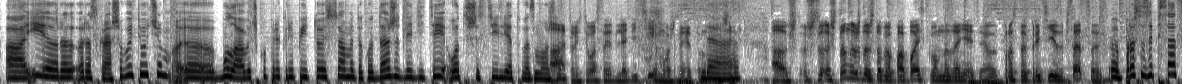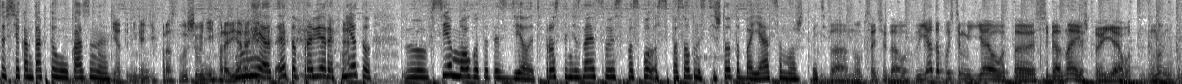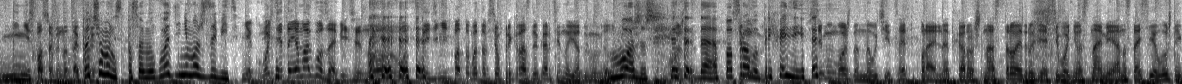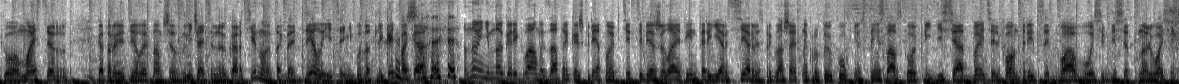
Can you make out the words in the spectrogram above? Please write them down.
А, и ра- раскрашивать учим, э, булавочку прикрепить, то есть самый такой, даже для детей от 6 лет возможно. А, то есть у вас и для детей можно этому Да. учить? А что, что- нужно, чтобы попасть к вам на занятия? Вот просто прийти и записаться? Э, Просто записаться, все контакты указаны. Нету никаких прослушиваний, проверок? Нет, это проверок нету. Э, Все могут это сделать. Просто не знают свои спосо- способности, что-то боятся, может быть. Да, ну, кстати, да. Вот я, допустим, я вот э, себя знаю, что я вот, ну, не, не способен на такое. Почему не способен? Гвозди не можешь забить. Не, гвозди-то я могу забить, но вот соединить потом это все в прекрасную картину, я думаю, мне не Можешь. Да, попробуй, приходи. Всему можно научиться. Это правильно, это хороший настрой, друзья. Сегодня с нами Анастасия Лушникова, мастер, который делает нам сейчас замечательную картину. Тогда делай, я тебя не буду отвлекать пока. Ну и немного рекламы. Завтракаешь, приятного аппетита тебе желает интерьер-сервис. Приглашает на крутую кухню. Станиславского 50Б, телефон 32 80 08.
